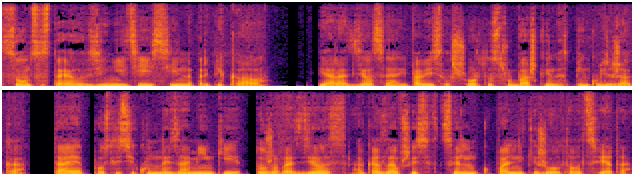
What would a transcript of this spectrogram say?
Солнце стояло в зените и сильно припекало. Я разделся и повесил шорты с рубашкой на спинку лежака. Тая после секундной заминки тоже разделась, оказавшись в цельном купальнике желтого цвета.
